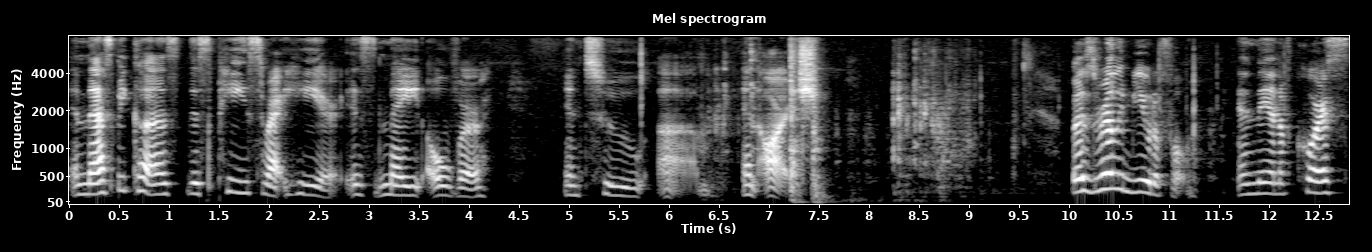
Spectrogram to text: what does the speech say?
And that's because this piece right here is made over into um, an arch. But it's really beautiful. And then, of course,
